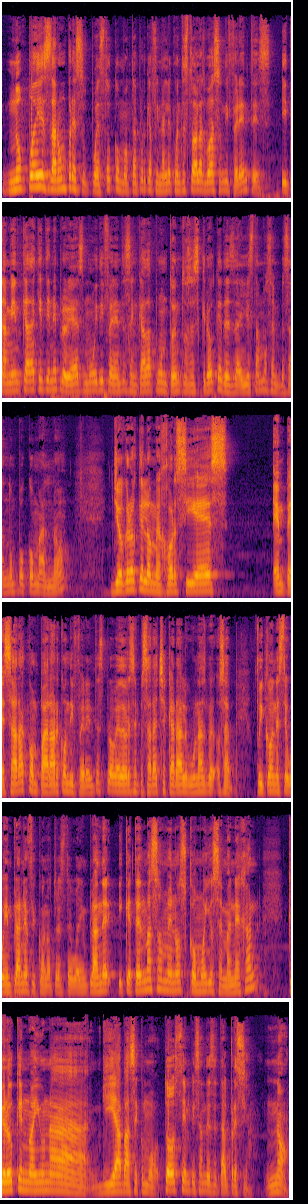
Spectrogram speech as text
no puedes dar un presupuesto como tal porque al final de cuentas todas las bodas son diferentes y también cada quien tiene prioridades muy diferentes en cada punto, entonces creo que desde ahí estamos empezando un poco mal, ¿no? Yo creo que lo mejor sí es empezar a comparar con diferentes proveedores, empezar a checar algunas, o sea, fui con este wedding planner, fui con otro este wedding planner y que te den más o menos cómo ellos se manejan. Creo que no hay una guía base como todos se empiezan desde tal precio. No.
